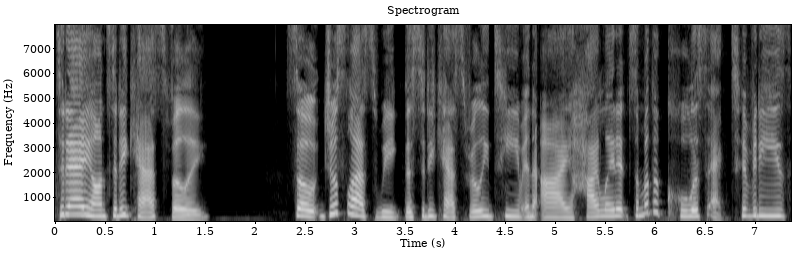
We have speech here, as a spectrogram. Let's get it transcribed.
Today on CityCast Philly. So, just last week, the CityCast Philly team and I highlighted some of the coolest activities,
